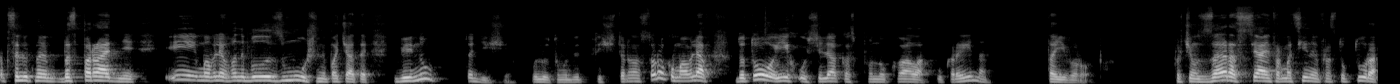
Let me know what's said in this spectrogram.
абсолютно безпорадні, і, мовляв, вони були змушені почати війну тоді ще, у лютому 2014 року, мовляв, до того їх усіляко спонукала Україна та Європа. Причому зараз вся інформаційна інфраструктура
